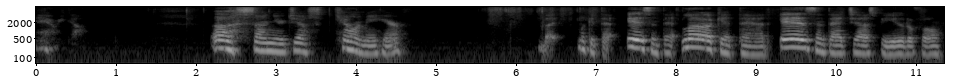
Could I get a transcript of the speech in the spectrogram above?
There we go. Oh, sun, you're just killing me here. But look at that. Isn't that, look at that. Isn't that just beautiful?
